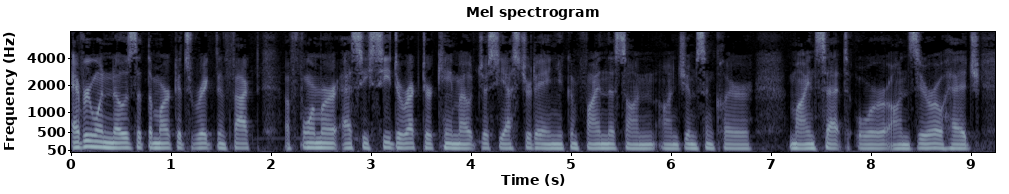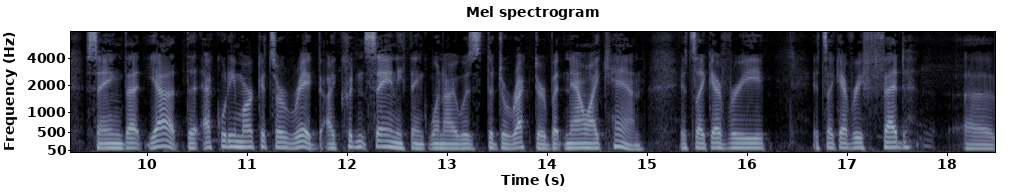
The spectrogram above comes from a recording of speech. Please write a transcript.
Everyone knows that the market's rigged. In fact, a former SEC director came out just yesterday, and you can find this on, on Jim Sinclair MineSet or on Zero Hedge, saying that, yeah, the equity markets are rigged. I couldn't say anything when I was the director, but now I can. It's like every, it's like every Fed uh,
